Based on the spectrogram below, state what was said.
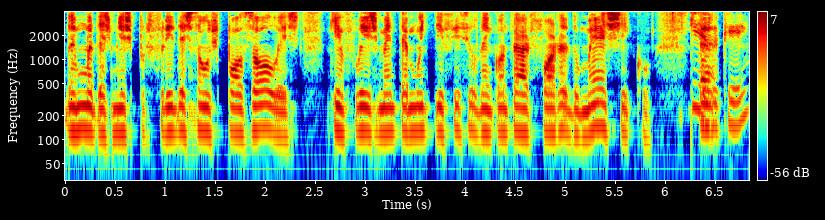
Uma das minhas preferidas são os pozoles, que infelizmente é muito difícil de encontrar fora do México. Que é de quê?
